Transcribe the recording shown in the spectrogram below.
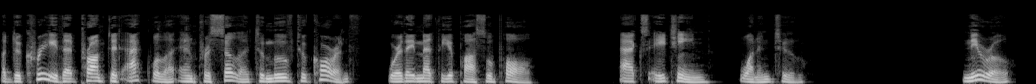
a decree that prompted Aquila and Priscilla to move to Corinth, where they met the apostle Paul. Acts 18, 1 and 2. Nero,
